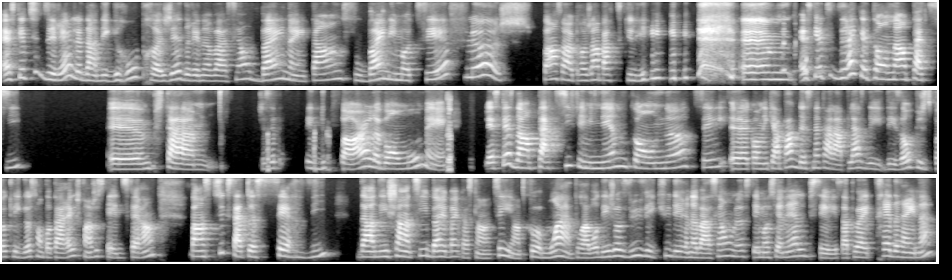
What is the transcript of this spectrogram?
Est-ce que tu dirais, là, dans des gros projets de rénovation bien intenses ou bien émotifs, là, je pense à un projet en particulier, euh, est-ce que tu dirais que ton empathie, euh, puis ta, je sais pas si c'est douceur le bon mot, mais l'espèce d'empathie féminine qu'on a, tu sais, euh, qu'on est capable de se mettre à la place des, autres, puis je dis pas que les gars sont pas pareils, je pense juste qu'elle est différente. Penses-tu que ça t'a servi dans des chantiers, ben, ben, parce qu'en en tout cas, moi, pour avoir déjà vu, vécu des rénovations, c'est émotionnel, puis ça peut être très drainant.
